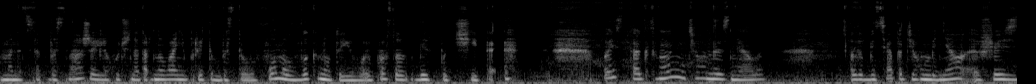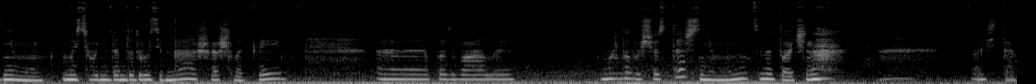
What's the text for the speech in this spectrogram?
мене це так виснажує. Я хочу на тренуванні прийти без телефону, викинути його і просто відпочити. Ось так, тому нічого не зняла. Але обіцяю протягом дня щось зніму. Ми сьогодні йдемо до друзів на шашлики е, позвали. Можливо, щось теж зніму, ну це не точно. Ось так.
